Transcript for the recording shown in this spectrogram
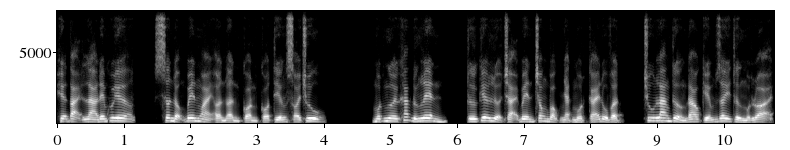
Hiện tại là đêm khuya, sơn động bên ngoài ẩn ẩn còn có tiếng sói chu. Một người khác đứng lên, từ kia lửa trại bên trong bọc nhặt một cái đồ vật, Chu lang tưởng đao kiếm dây thường một loại,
